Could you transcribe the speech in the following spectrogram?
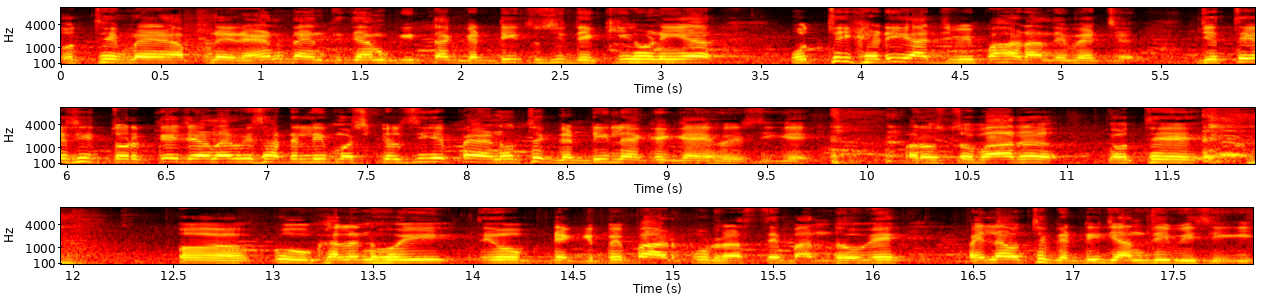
ਉੱਥੇ ਮੈਂ ਆਪਣੇ ਰਹਿਣ ਦਾ ਇੰਤਜ਼ਾਮ ਕੀਤਾ, ਗੱਡੀ ਤੁਸੀਂ ਦੇਖੀ ਹੋਣੀ ਆ ਉੱਥੇ ਹੀ ਖੜੀ ਅੱਜ ਵੀ ਪਹਾੜਾਂ ਦੇ ਵਿੱਚ ਜਿੱਥੇ ਅਸੀਂ ਤੁਰ ਕੇ ਜਾਣਾ ਵੀ ਸਾਡੇ ਲਈ ਮੁਸ਼ਕਿਲ ਸੀ। ਇਹ ਭੈਣ ਉੱਥੇ ਗੱਡੀ ਲੈ ਕੇ ਗਏ ਹੋਏ ਸੀਗੇ। ਪਰ ਉਸ ਤੋਂ ਬਾਅਦ ਉੱਥੇ ਅਹ, ਹੋਈ ਤੇ ਉਹ ਡਿੱਗ ਪਏ ਪਹਾੜ ਭੂੜ ਰਸਤੇ ਬੰਦ ਹੋ ਗਏ। ਪਹਿਲਾਂ ਉੱਥੇ ਗੱਡੀ ਜਾਂਦੀ ਵੀ ਸੀਗੀ।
